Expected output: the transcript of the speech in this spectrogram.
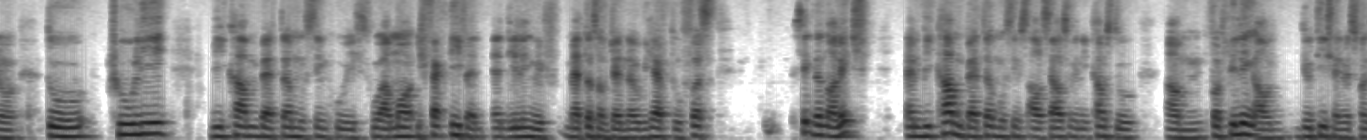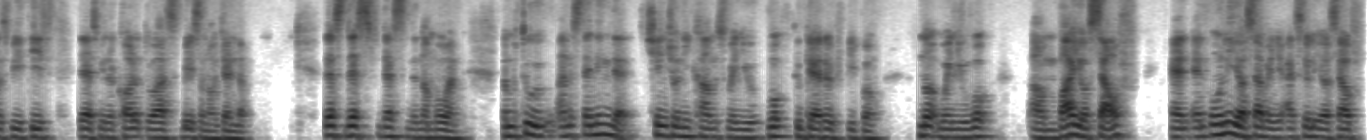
you know, to truly become better Muslim who is who are more effective at, at dealing with matters of gender, we have to first seek the knowledge and become better Muslims ourselves when it comes to um, fulfilling our duties and responsibilities that has been accorded to us based on our gender. That's that's that's the number one. Number two, understanding that change only comes when you work together with people, not when you work um, by yourself and, and only yourself and you isolate yourself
